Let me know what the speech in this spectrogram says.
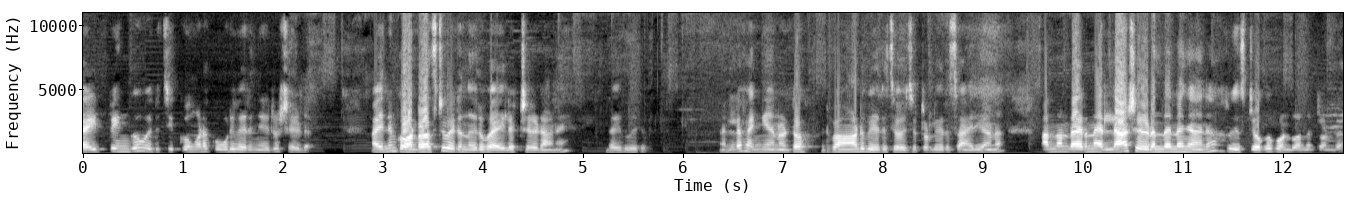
ലൈറ്റ് പിങ്കും ഒരു ചിക്കും കൂടെ കൂടി വരുന്ന ഒരു ഷെയ്ഡ് അതിനും കോൺട്രാസ്റ്റ് വരുന്ന ഒരു വയലറ്റ് ഷെയ്ഡാണ് ഇതാ ഇത് വരും. നല്ല ഭംഗിയാണ് കേട്ടോ. ഒരുപാട് പേര് ചോദിച്ചിട്ടുള്ള ഒരു സാരിയാണ്. അന്നുണ്ടായിരുന്ന എല്ലാ ഷെയ്ഡും തന്നെ ഞാൻ റീസ്റ്റോക്ക് കൊണ്ടുവന്നിട്ടുണ്ട്.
